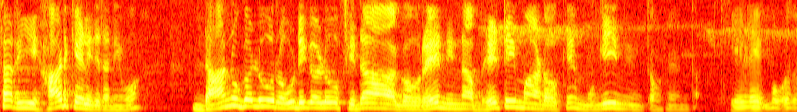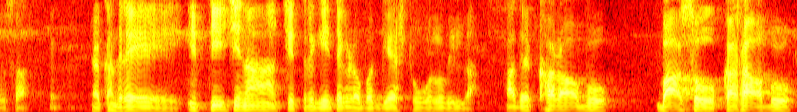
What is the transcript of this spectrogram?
ಸರ್ ಈ ಹಾಡು ಕೇಳಿದ್ದೀರಾ ನೀವು? ಡಾನುಗಳು ರೌಡಿಗಳು ಫಿದಾ ಆಗೋರೆ ನಿನ್ನ ಭೇಟಿ ಮಾಡೋಕೆ ಮುಗಿ ನಿಂತವ್ರೆ ಅಂತ. ಕೇಳಿರಬಹುದು ಸರ್. ಯಾಕಂದರೆ ಇತ್ತೀಚಿನ ಚಿತ್ರಗೀತೆಗಳ ಬಗ್ಗೆ ಅಷ್ಟು ಒಲವಿಲ್ಲ. ಆದರೆ ಖರಾಬು ಬಾಸು ಖರಾಬು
